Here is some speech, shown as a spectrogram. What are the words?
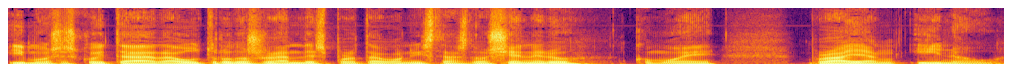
imos escoitar a outro dos grandes protagonistas do xénero, como é Brian Eno.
